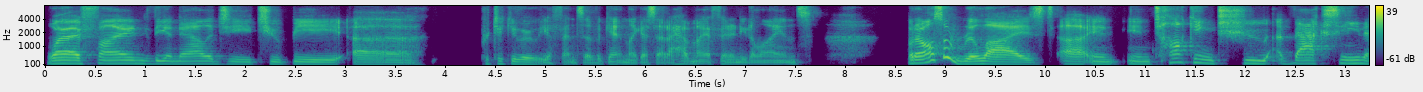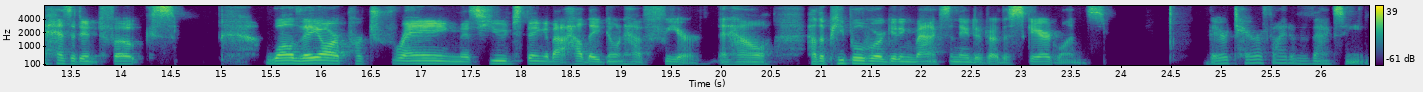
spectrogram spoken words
Why I find the analogy to be uh, particularly offensive, again, like I said, I have my affinity to lions. But I also realized uh, in, in talking to vaccine hesitant folks, while they are portraying this huge thing about how they don't have fear and how how the people who are getting vaccinated are the scared ones they're terrified of the vaccine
